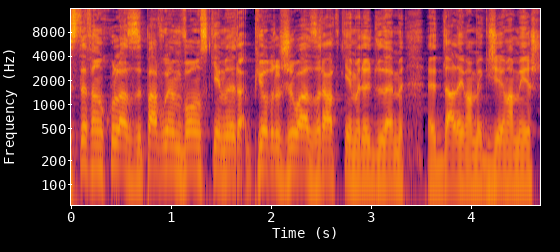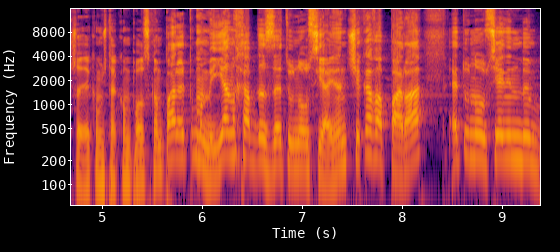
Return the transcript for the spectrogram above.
Stefan Hula z Pawłem Wąskiem, Piotr Żyła z Radkiem Rydlem. Dalej mamy, gdzie mamy jeszcze jakąś taką polską parę. Tu mamy Jan Habda z Etu Nousiainen. Ciekawa para. Etu Nousiainen był,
